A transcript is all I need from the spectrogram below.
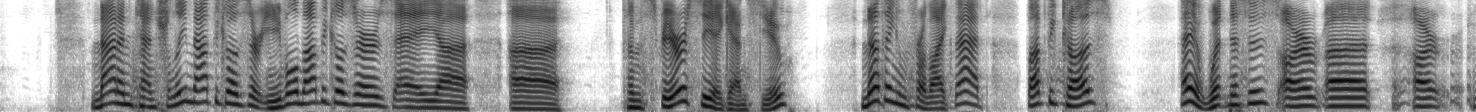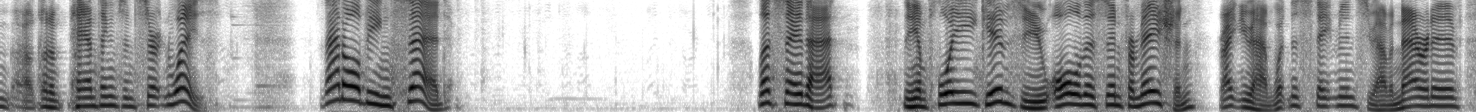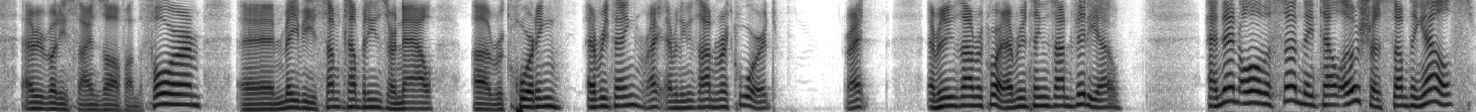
not intentionally, not because they're evil, not because there's a uh, uh, conspiracy against you, nothing for like that, but because hey, witnesses are uh, are, are going to pan things in certain ways. That all being said, let's say that the employee gives you all of this information right? You have witness statements, you have a narrative, everybody signs off on the form, and maybe some companies are now uh, recording everything, right? Everything's on record, right? Everything's on record, everything's on video. And then all of a sudden they tell OSHA something else.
